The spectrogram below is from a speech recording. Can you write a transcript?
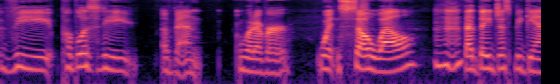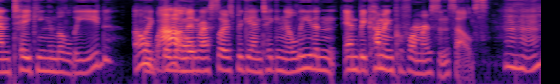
the publicity event, whatever, went so well that they just began taking the lead. Oh, like the women wrestlers began taking a lead and, and becoming performers themselves. Mm-hmm.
